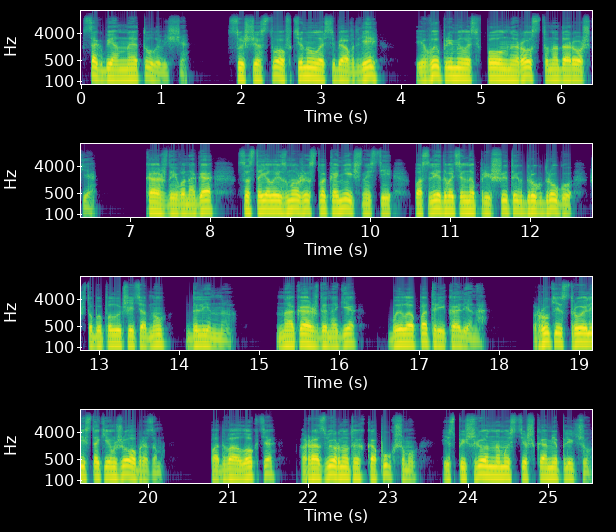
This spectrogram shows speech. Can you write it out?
согбенное туловище. Существо втянуло себя в дверь и выпрямилось в полный рост на дорожке. Каждая его нога состояла из множества конечностей, последовательно пришитых друг к другу, чтобы получить одну длинную. На каждой ноге было по три колена. Руки строились таким же образом. По два локтя, развернутых к опухшему, испещренному стежками плечу.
